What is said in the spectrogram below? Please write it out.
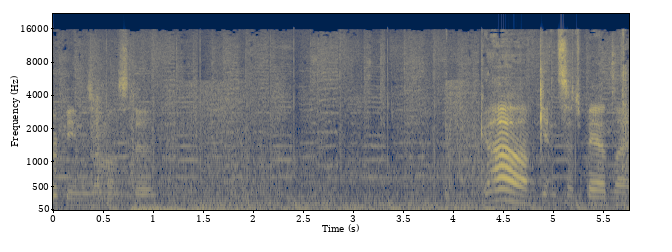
Scorpion is almost dead. God, I'm getting such bad lag.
